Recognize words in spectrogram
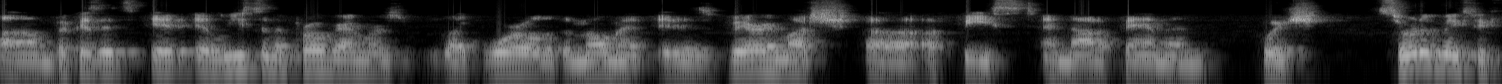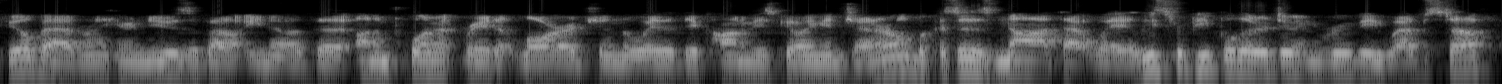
Um, because it's it, at least in the programmers like world at the moment, it is very much uh, a feast and not a famine, which sort of makes me feel bad when I hear news about you know the unemployment rate at large and the way that the economy is going in general, because it is not that way. At least for people that are doing Ruby web stuff.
